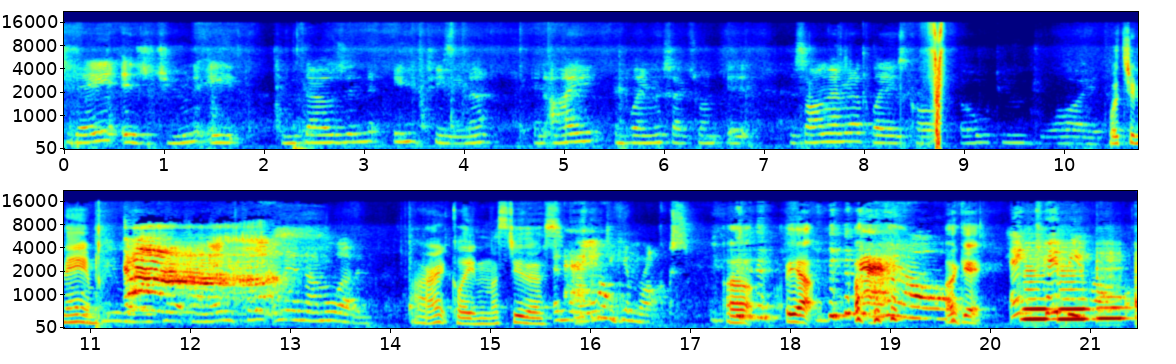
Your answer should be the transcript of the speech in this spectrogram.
Today is June 8th, 2018, and I am playing the next one. It The song I'm going to play is called Oh to Joy. What's your name? Hope you like it. My name's Clayton, and I'm 11. All right, Clayton, let's do this. And my Auntie Kim rocks. Oh, yeah. Okay. Ain't Kippy wrong.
